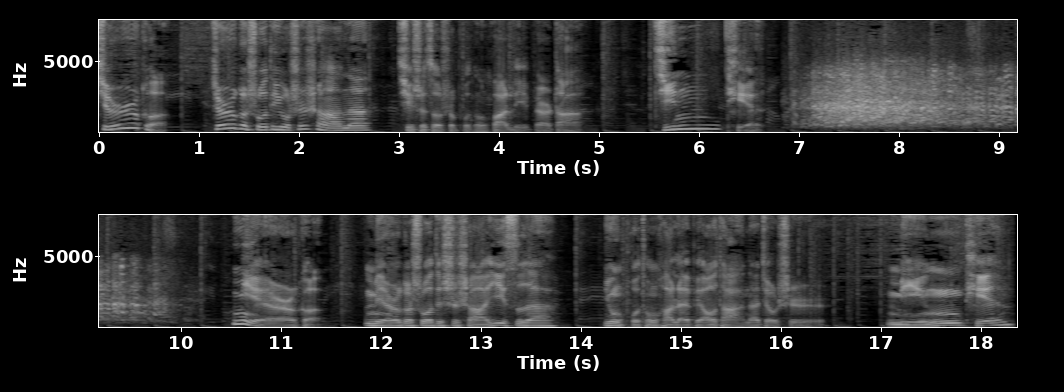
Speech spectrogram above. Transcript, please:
今儿个、今儿个说的又是啥呢？其实都是普通话里边的今天、明儿个、明儿个说的是啥意思啊？用普通话来表达，那就是明天。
